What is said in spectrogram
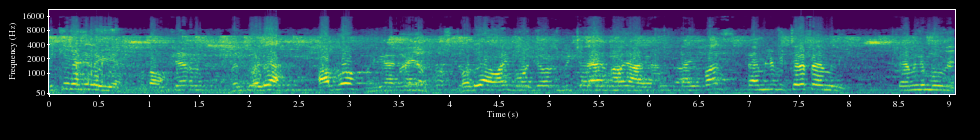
कितनी कैसी लगी है? बताओ। बढ़िया। आपको बढ़िया भाई बहुत ज़बरदस्त पिक्चर है मज़ा आ गया। टाइम पास फैमिली पिक्चर है फैमिली फैमिली मूवी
